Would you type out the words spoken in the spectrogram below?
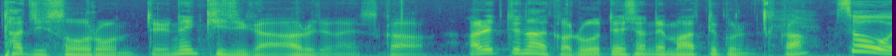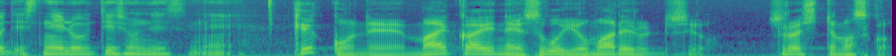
多事奏論っていうね記事があるじゃないですか。あれってなんかローテーションで回ってくるんですか？そうですねローテーションですね。結構ね毎回ねすごい読まれるんですよ。それは知ってますか？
